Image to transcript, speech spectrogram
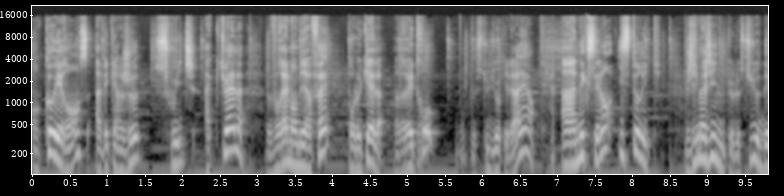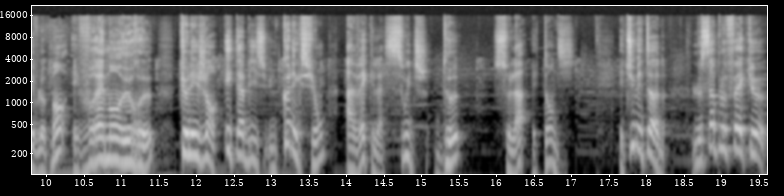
en cohérence avec un jeu Switch actuel, vraiment bien fait, pour lequel Retro, le studio qui est derrière, a un excellent historique. J'imagine que le studio de développement est vraiment heureux que les gens établissent une connexion avec la Switch 2, cela étant dit. Et tu m'étonnes, le simple fait que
